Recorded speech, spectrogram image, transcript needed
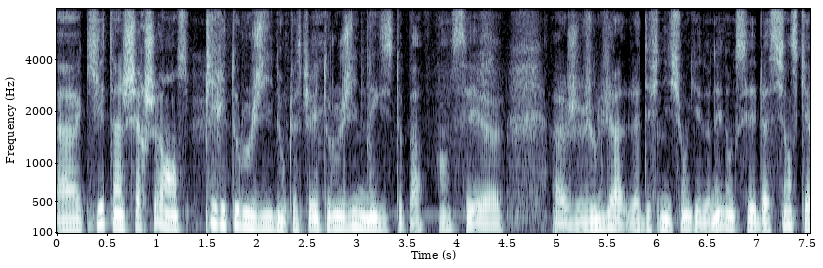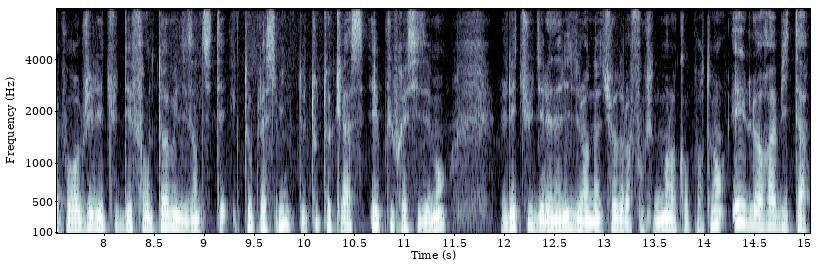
euh, qui est un chercheur en spiritologie. Donc la spiritologie n'existe pas. hein. c'est, euh, euh, je, vais vous lire la définition qui est donnée. Donc c'est la science qui a pour objet l'étude des fantômes et des entités ectoplasmiques de toute classe, et plus précisément l'étude et l'analyse de leur nature, de leur fonctionnement, leur comportement et leur habitat.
